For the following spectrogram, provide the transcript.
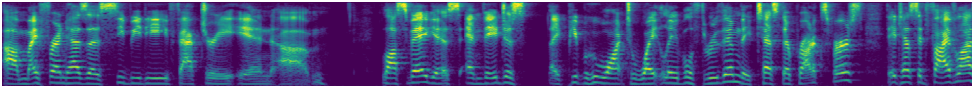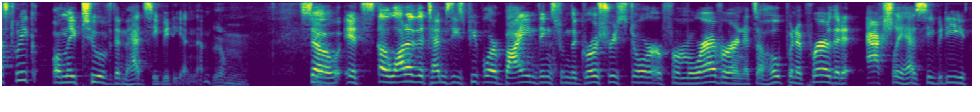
Um, my friend has a CBD factory in um, Las Vegas, and they just like people who want to white label through them. They test their products first. They tested five last week. Only two of them had CBD in them. So it's a lot of the times these people are buying things from the grocery store or from wherever, and it's a hope and a prayer that it actually has CBD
